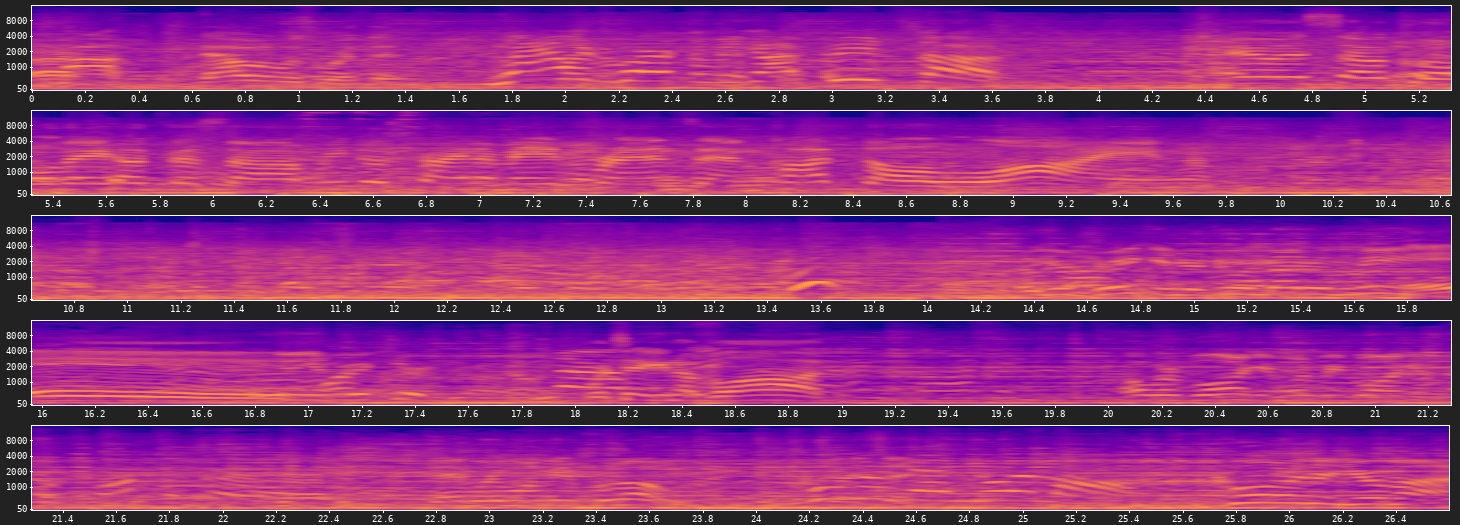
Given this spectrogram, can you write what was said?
Alright, now it uh, was worth it. Now it's working. We got pizza. It was so cool. They hooked us up. We just kind of made friends and cut the line. Oh, you're drinking. You're doing better than me. Hey! Getting a picture. We're taking a vlog. Oh, we're vlogging. What are we vlogging for? Then what do you want me to promote? What should I say? than your mom. Cooler than your mom.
